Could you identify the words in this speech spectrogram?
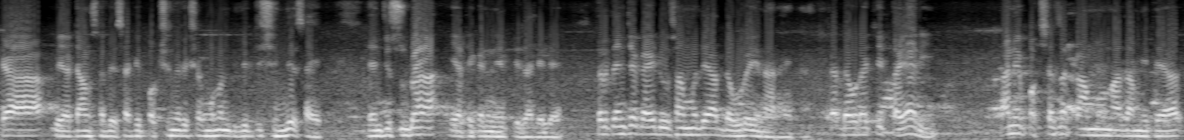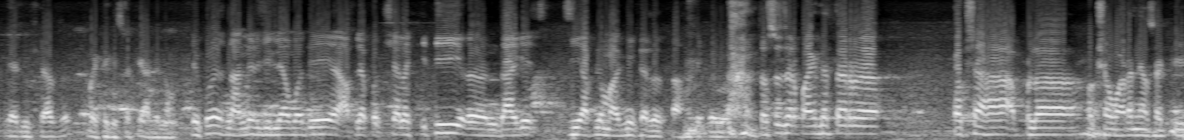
त्या विधानसभेसाठी पक्षनिरीक्षक म्हणून दिलीपजी शिंदे साहेब यांची सुद्धा या ठिकाणी नियुक्ती झालेली आहे. तर त्यांच्या काही दिवसांमध्ये आज दौरा येणार आहेत. त्या दौऱ्याची तयारी आणि पक्षाचं काम म्हणून आज आम्ही त्या या दिवशी आज बैठकीसाठी आलेलो आहोत. एकूणच नांदेड जिल्ह्यामध्ये आपल्या पक्षाला किती जागेची आपली मागणी करत आहात? तसं जर पाहिलं तर पक्ष हा आपला पक्ष वाढवण्यासाठी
